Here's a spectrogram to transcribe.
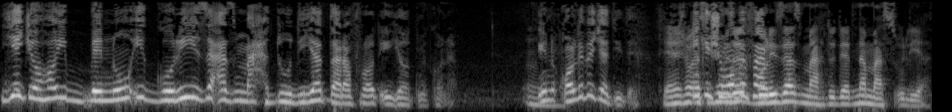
یه جاهایی به نوعی گریز از محدودیت در افراد ایجاد می‌کنه. این قالب جدیده. یعنی شما, که شما بفر... گریز از محدودیت نه مسئولیت.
